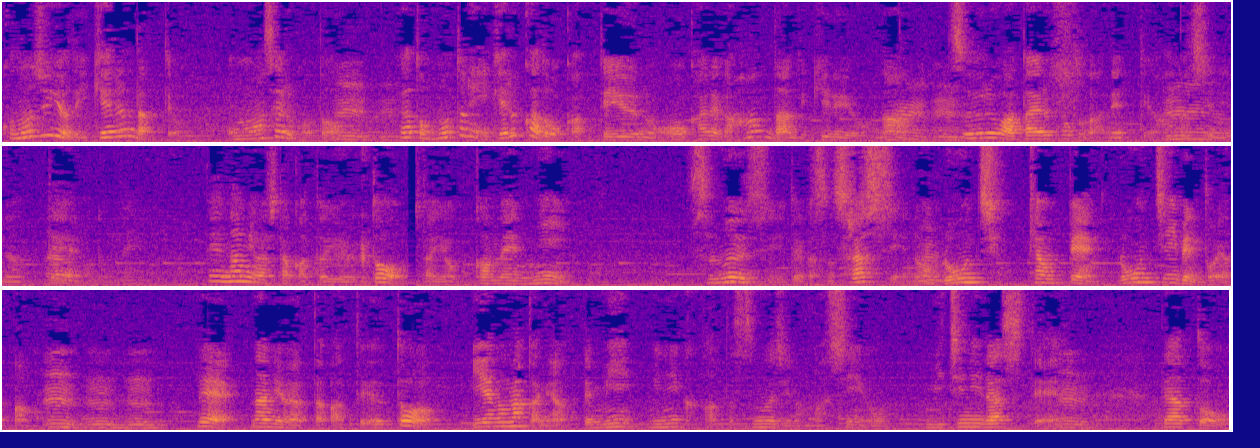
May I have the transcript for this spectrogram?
この授業でいけるんだって思わせること、うんうん。であと本当にいけるかどうかっていうのを彼が判断できるようなうんうん。ツールを与えることだねっていう話になって、なるほで何をしたかというと4日目にスムージーというかそのスラッシーのローンチキャンペーンローンチイベントをやったの。うんうんうん。で何をやったかっていうと家の中にあって見見にくかったスムージーのマシンを道に出して、であと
